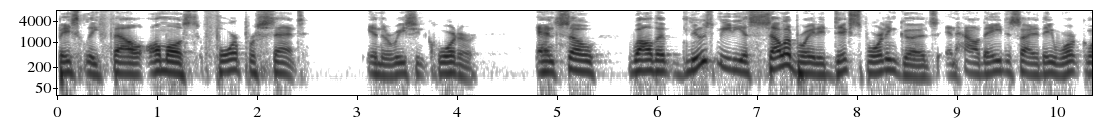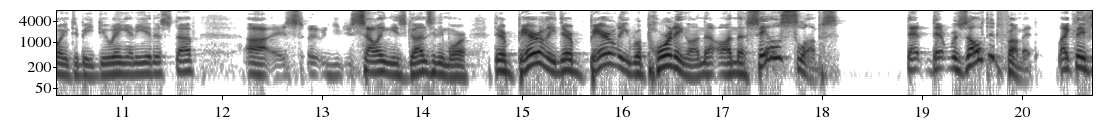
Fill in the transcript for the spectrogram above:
basically fell almost four percent in the recent quarter. And so while the news media celebrated Dick's Sporting Goods and how they decided they weren't going to be doing any of this stuff, uh, selling these guns anymore, they're barely they're barely reporting on the on the sales slumps that that resulted from it. Like they've,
